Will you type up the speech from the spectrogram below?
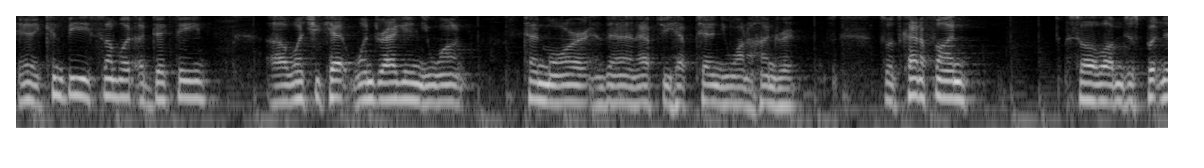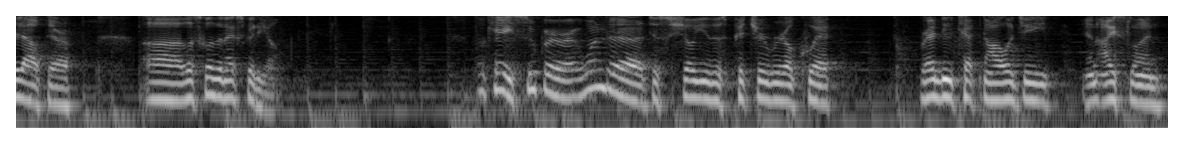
And it can be somewhat addicting. Uh, once you get one dragon, you want 10 more, and then after you have 10, you want 100. So, it's kind of fun. So, I'm just putting it out there. Uh, let's go to the next video. Okay, super. I wanted to just show you this picture real quick. Brand new technology in Iceland.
